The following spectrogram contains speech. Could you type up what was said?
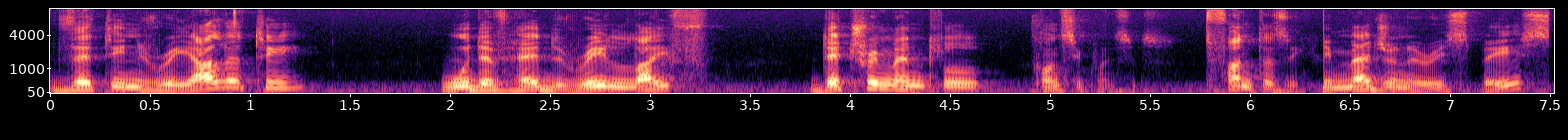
that in reality would have had real life detrimental consequences. Fantasy, imaginary space,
